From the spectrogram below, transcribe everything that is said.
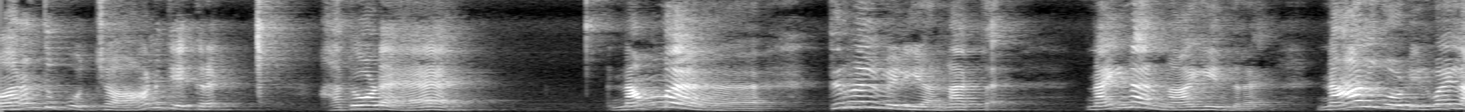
மறந்து போச்சான்னு கேட்குறேன் அதோட நம்ம திருநெல்வேலி அண்ணாத்த நயினார் நாகேந்திரன். நாலு கோடி ரூபாயில்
